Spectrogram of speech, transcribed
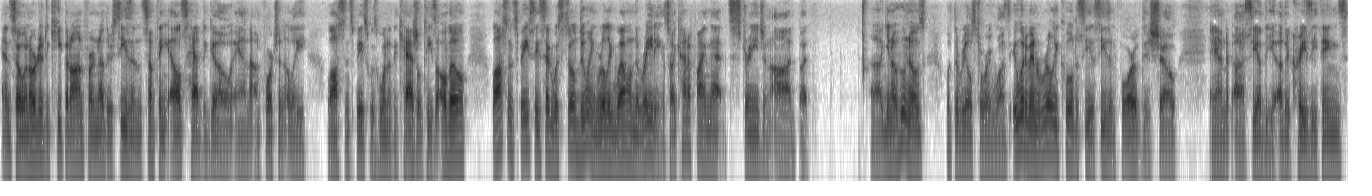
And so, in order to keep it on for another season, something else had to go. And unfortunately, Lost in Space was one of the casualties. Although Lost in Space, they said, was still doing really well in the ratings. So I kind of find that strange and odd. But, uh, you know, who knows what the real story was. It would have been really cool to see a season four of this show and uh, see all the other crazy things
